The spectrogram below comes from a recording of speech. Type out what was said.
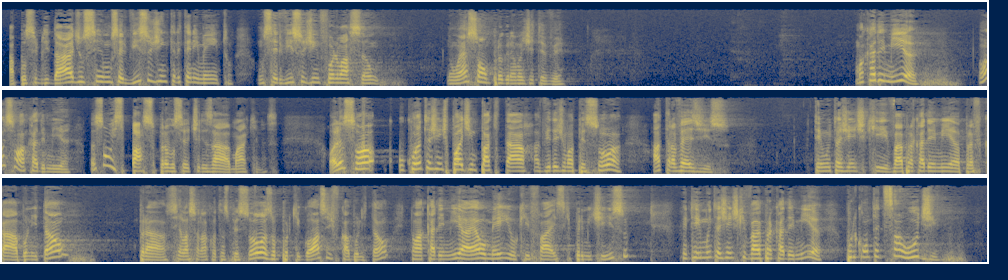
a possibilidade de ser um serviço de entretenimento, um serviço de informação. Não é só um programa de TV. Uma academia não é só uma academia, não é só um espaço para você utilizar máquinas. Olha só o quanto a gente pode impactar a vida de uma pessoa através disso. Tem muita gente que vai para academia para ficar bonitão, para se relacionar com outras pessoas, ou porque gosta de ficar bonitão. Então a academia é o meio que faz, que permite isso. E tem muita gente que vai para academia por conta de saúde.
